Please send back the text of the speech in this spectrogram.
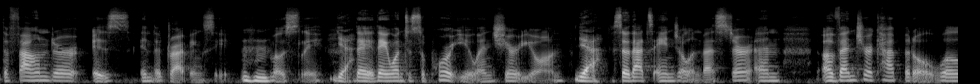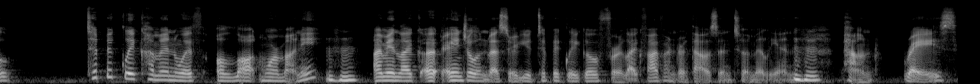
the founder is in the driving seat mm-hmm. mostly. Yeah. They, they want to support you and cheer you on. Yeah. So that's angel investor. And a venture capital will typically come in with a lot more money. I mean, like an angel investor, you typically go for like 500,000 to a 1000000 pound raise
